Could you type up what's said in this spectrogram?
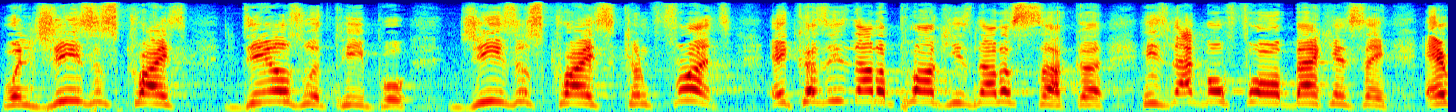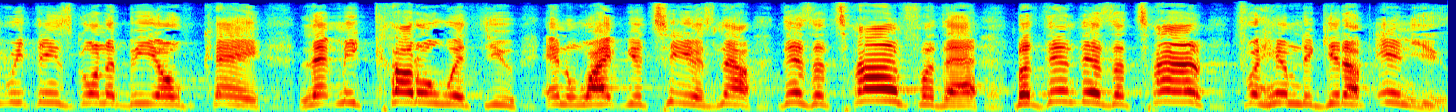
When Jesus Christ deals with people, Jesus Christ confronts. And because he's not a punk, he's not a sucker, he's not going to fall back and say, everything's going to be okay. Let me cuddle with you and wipe your tears. Now, there's a time for that, but then there's a time for him to get up in you.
